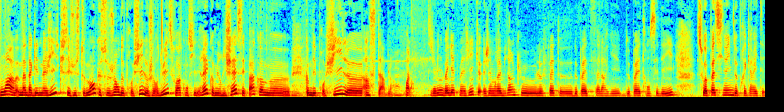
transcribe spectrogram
moi, ma baguette magique, c'est justement que ce genre de profil aujourd'hui soit considéré comme une richesse et pas comme, comme des profils instables. Voilà. Si j'avais une baguette magique, j'aimerais bien que le fait de ne pas être salarié, de ne pas être en CDI, soit pas synonyme de précarité.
